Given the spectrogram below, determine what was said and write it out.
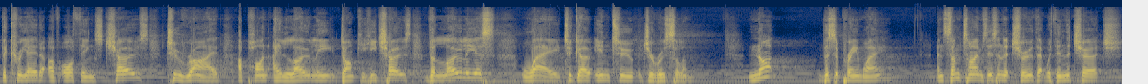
the Creator of all things, chose to ride upon a lowly donkey. He chose the lowliest way to go into Jerusalem, not the supreme way. And sometimes, isn't it true that within the church,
